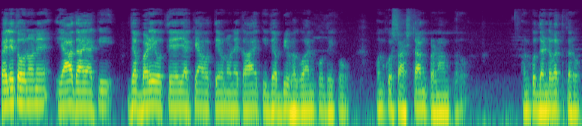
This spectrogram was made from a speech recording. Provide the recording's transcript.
पहले तो उन्होंने याद आया कि जब बड़े होते हैं या क्या होते हैं, उन्होंने कहा है कि जब भी भगवान को देखो, उनको साष्टांग प्रणाम करो, उनको दंडवत करो,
